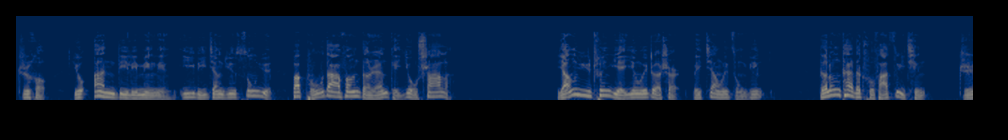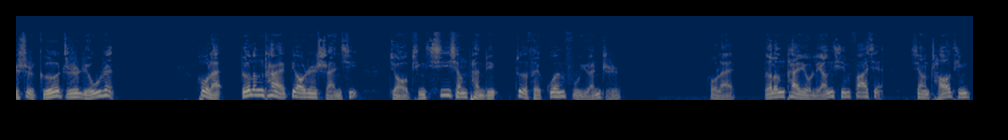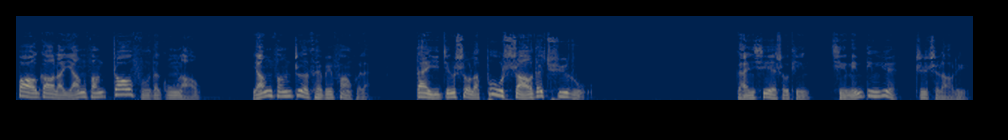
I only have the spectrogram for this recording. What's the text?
之后又暗地里命令伊犁将军松韵把蒲大方等人给诱杀了。杨玉春也因为这事儿被降为总兵。德楞泰的处罚最轻，只是革职留任。后来德楞泰调任陕西，剿平西乡叛兵，这才官复原职。后来。德楞泰有良心发现，向朝廷报告了杨芳招抚的功劳，杨芳这才被放回来，但已经受了不少的屈辱。感谢收听，请您订阅支持老绿。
